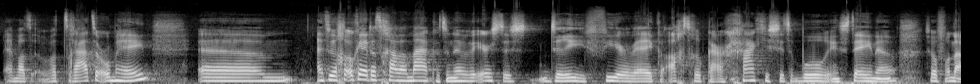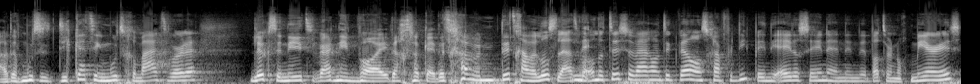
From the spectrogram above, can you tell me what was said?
en wat, wat draad eromheen. Ehm en toen dacht ik: Oké, dat gaan we maken. Toen hebben we eerst dus drie, vier weken achter elkaar gaatjes zitten boren in stenen. Zo van: Nou, dat moet, die ketting moet gemaakt worden. Lukte niet, werd niet mooi. Ik dacht, oké, dit, gaan we, dit gaan we loslaten. Nee. Maar ondertussen waren we natuurlijk wel ons gaan verdiepen in die edelstenen en in de, wat er nog meer is.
